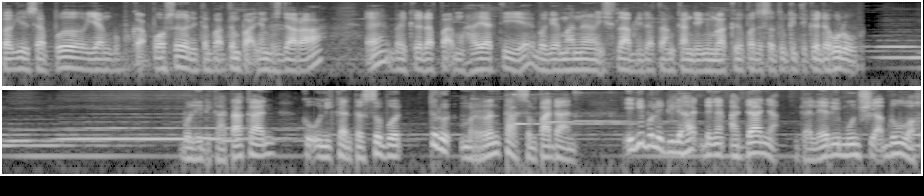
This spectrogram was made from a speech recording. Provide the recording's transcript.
Bagi siapa yang berbuka puasa di tempat-tempat yang bersejarah, eh, mereka dapat menghayati eh, bagaimana Islam didatangkan di Melaka pada satu ketika dahulu. Boleh dikatakan keunikan tersebut turut merentas sempadan. Ini boleh dilihat dengan adanya Galeri Munshi Abdullah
